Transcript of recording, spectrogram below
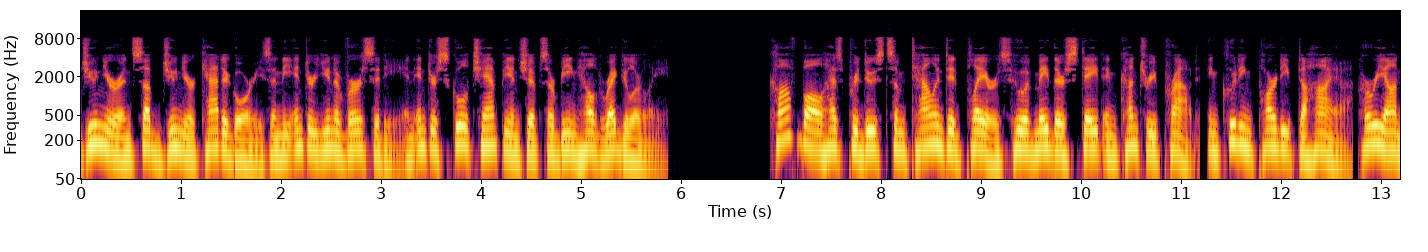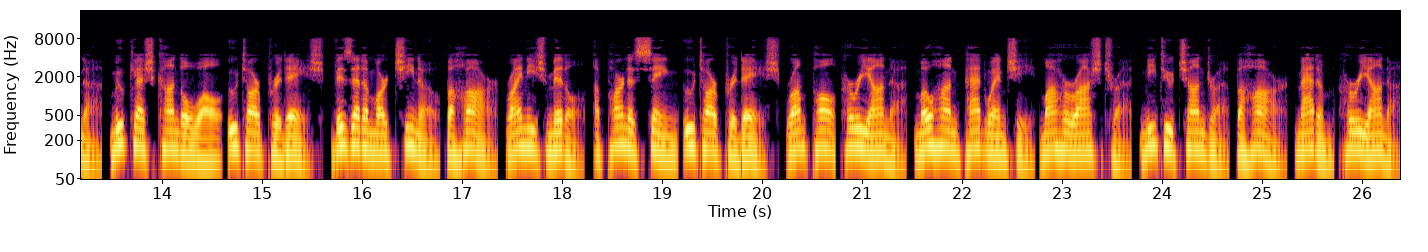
junior and sub-junior categories and the inter-university and inter-school championships are being held regularly. Korfball has produced some talented players who have made their state and country proud, including Pardeep Dahia Haryana, Mukesh Khandelwal Uttar Pradesh, Vizetta Marchino Bihar, Rajneesh Mittal, Aparna Singh Uttar Pradesh, Rampal Haryana, Mohan Padwanshi Maharashtra, Neetu Chandra Bihar, Madam Haryana.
